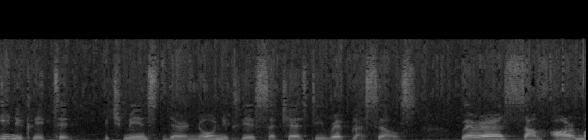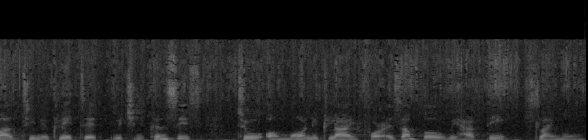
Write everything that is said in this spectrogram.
enucleated, which means there are no nucleus such as the red blood cells, whereas some are multinucleated, which consists two or more nuclei, for example, we have the SLIMO.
